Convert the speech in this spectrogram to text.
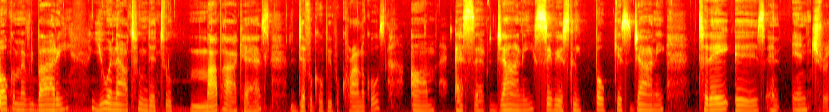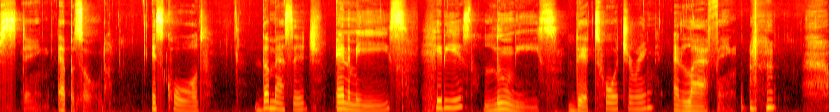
Welcome, everybody. You are now tuned into my podcast, Difficult People Chronicles. Um, SF Johnnie, seriously focused Johnnie. Today is an interesting episode. It's called The Message Enemies, Hideous Loonies. They're torturing and laughing.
